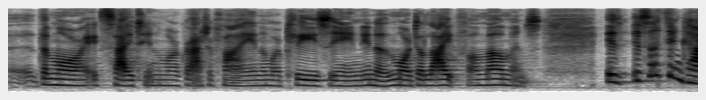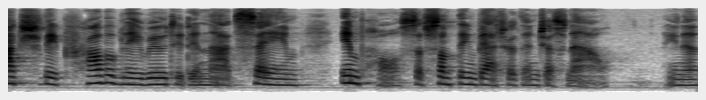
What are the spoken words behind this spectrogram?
uh, the more exciting, the more gratifying, the more pleasing, you know, the more delightful moments, is, is I think, actually probably rooted in that same impulse of something better than just now you know,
